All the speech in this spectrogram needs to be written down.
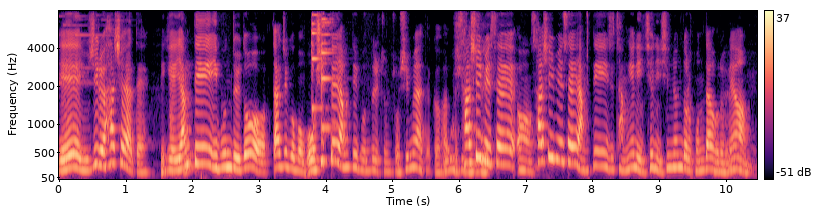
예, 유지를 하셔야 돼. 이게 양띠 이분들도 따지고 보면 50대 양띠 분들이 좀 조심해야 될 것 같아. 52세. 42세, 어, 42세 양띠 이제 작년에 2020년도를 본다 그러면 네,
